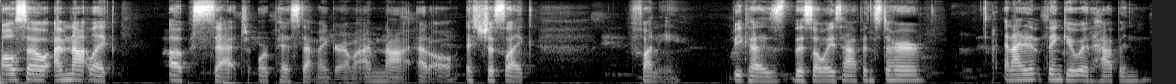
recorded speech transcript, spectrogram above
Also, I'm not like upset or pissed at my grandma. I'm not at all. It's just like funny because this always happens to her. And I didn't think it would happen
